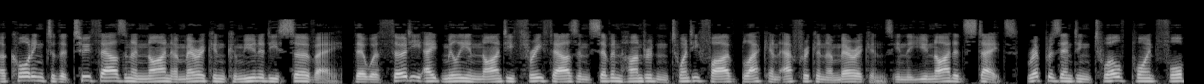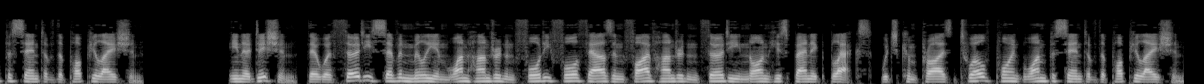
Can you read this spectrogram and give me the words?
According to the 2009 American Community Survey, there were 38,093,725 black and African Americans in the United States, representing 12.4% of the population. In addition, there were 37,144,530 non-Hispanic blacks, which comprised 12.1% of the population.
